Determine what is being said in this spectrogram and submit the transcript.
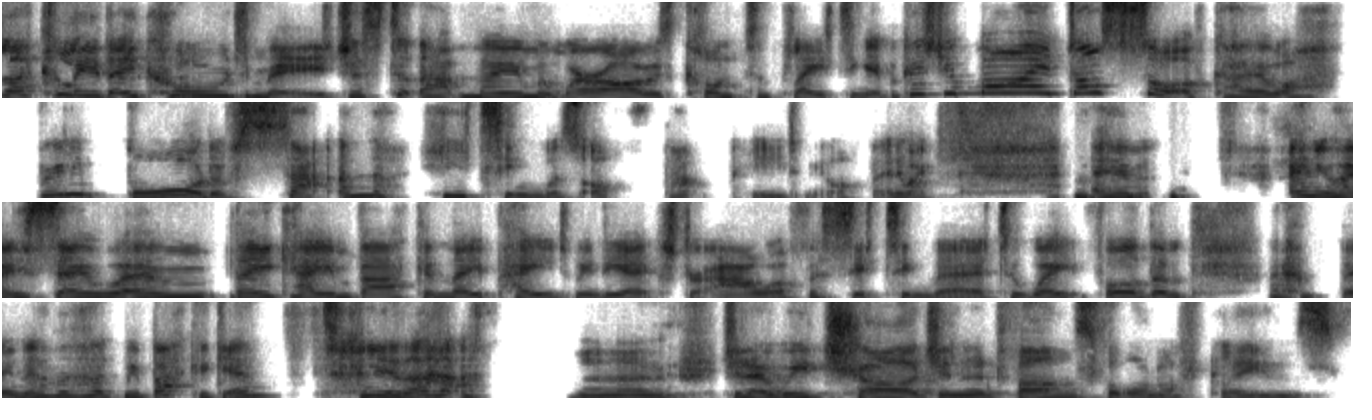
Luckily, they called me just at that moment where I was contemplating it because your mind does sort of go, oh, really bored of sat and the heating was off. That peed me off. Anyway, um, anyway, so um, they came back and they paid me the extra hour for sitting there to wait for them. they never had me back again. Tell you that. No, do you know we charge in advance for one-off cleans?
